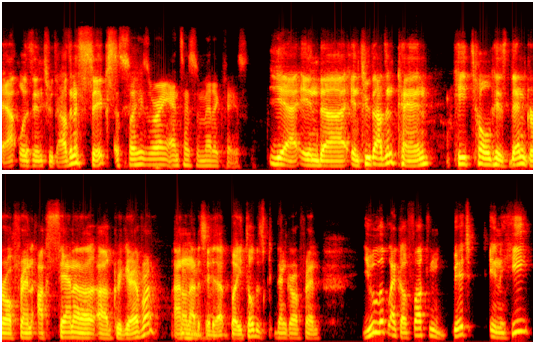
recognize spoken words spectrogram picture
That was in 2006. So he's wearing anti-Semitic face. Yeah, in uh, in 2010, he told his then girlfriend Oksana uh. I don't know how to say that, but he told his then girlfriend, "You look like a fucking bitch in heat,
